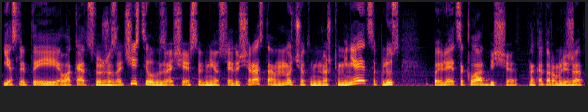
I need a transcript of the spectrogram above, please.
Если ты локацию уже зачистил, возвращаешься в нее в следующий раз, там, ну, что-то немножко меняется. Плюс появляется кладбище, на котором лежат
